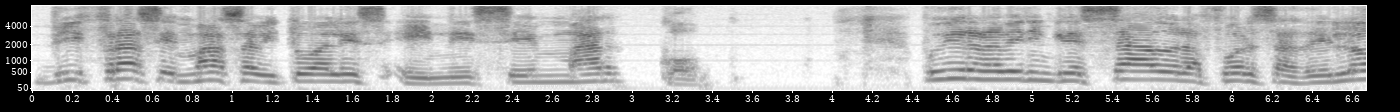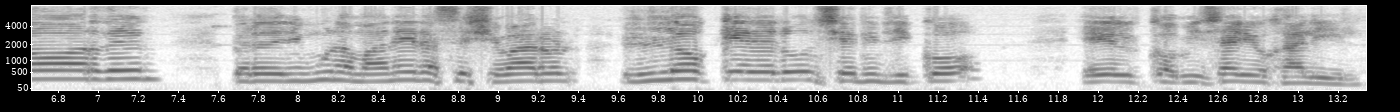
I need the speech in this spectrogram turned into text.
disfraces más habituales en ese marco. Pudieron haber ingresado las fuerzas del orden, pero de ninguna manera se llevaron lo que denuncian, indicó el comisario Jalil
